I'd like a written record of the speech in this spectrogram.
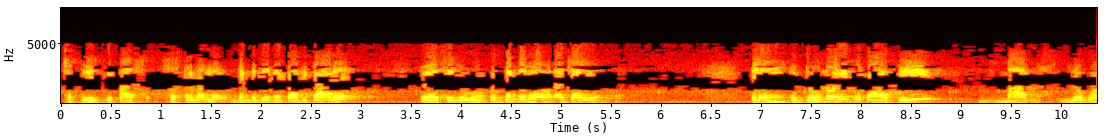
क्षत्रिय के पास शस्त्र बल है, दंड देने का अधिकार है। तो ऐसे लोगों को दंड भय होना चाहिए उनका। तो दोनों ही प्रकार की लोगों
